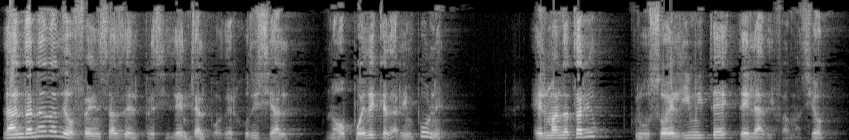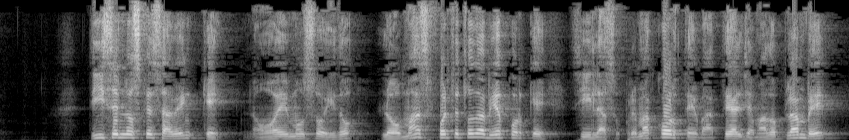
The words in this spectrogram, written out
La andanada de ofensas del presidente al Poder Judicial no puede quedar impune. El mandatario cruzó el límite de la difamación. Dicen los que saben que no hemos oído lo más fuerte todavía porque si la Suprema Corte batea el llamado Plan B,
